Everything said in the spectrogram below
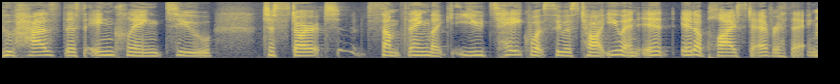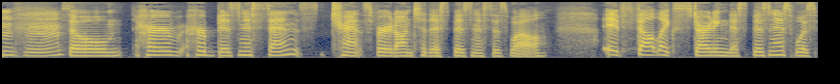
who has this inkling to to start something like you take what sue has taught you and it it applies to everything mm-hmm. so her her business sense transferred onto this business as well it felt like starting this business was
